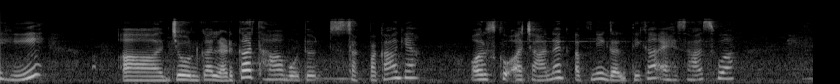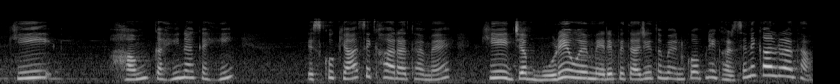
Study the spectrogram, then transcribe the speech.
ही जो उनका लड़का था, वो तो सक पका गया और उसको अचानक अपनी गलती का एहसास हुआ कि हम कहीं ना कहीं इसको क्या सिखा रहा था मैं कि जब बूढ़े हुए मेरे पिताजी तो मैं उनको अपने घर से निकाल रहा था।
